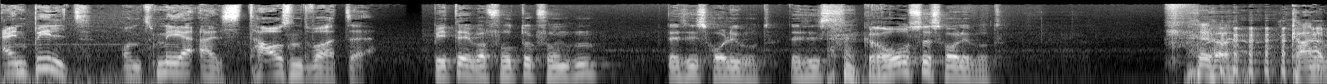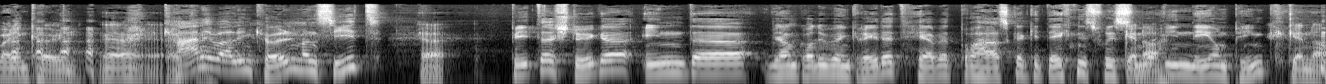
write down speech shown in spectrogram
Ein Bild und mehr als tausend Worte. Habe ein Foto gefunden. Das ist Hollywood. Das ist großes Hollywood. Ja, Karneval in Köln. Ja, ja, Karneval in Köln, man sieht ja. Peter Stöger in der, wir haben gerade über ihn geredet, Herbert Prohaska Gedächtnisfrisur Genau. in Neon Pink. Genau.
